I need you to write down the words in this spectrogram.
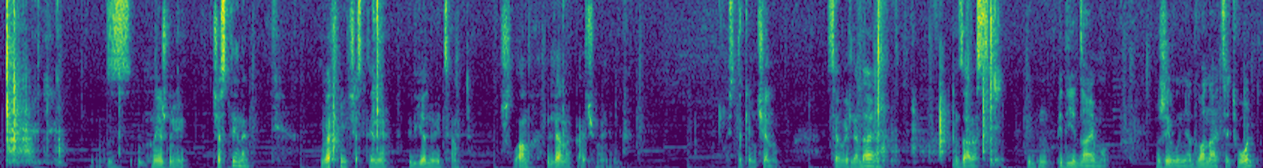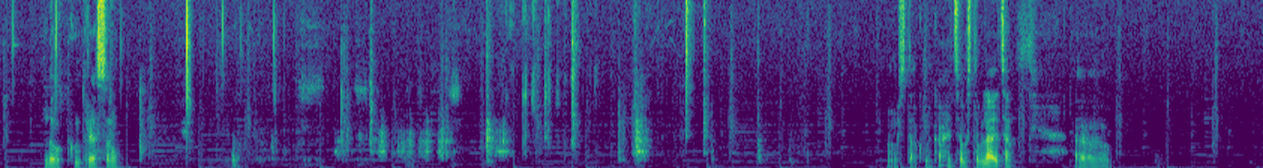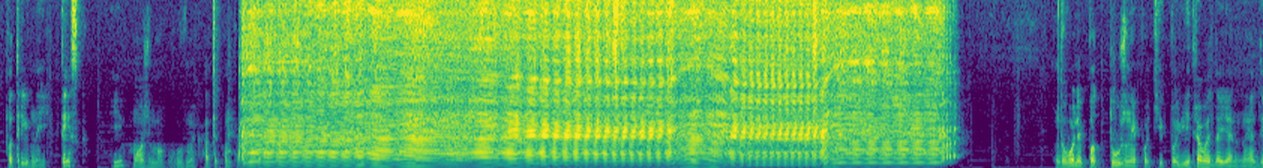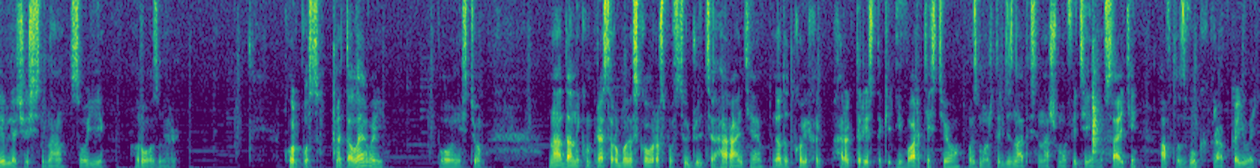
з нижньої частини, верхньої частини під'єднується шланг для накачування. Ось таким чином це виглядає. Зараз під'єднаємо живлення 12 вольт до компресору. Ось так вмикається, виставляється е, потрібний тиск і можемо вмикати компресор. Доволі потужний потік повітря видає, не дивлячись на свої розміри. Корпус металевий повністю. На даний компресор обов'язково розповсюджується гарантія, додаткові характеристики і вартість його ви зможете дізнатися на нашому офіційному сайті автозвук.ua.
